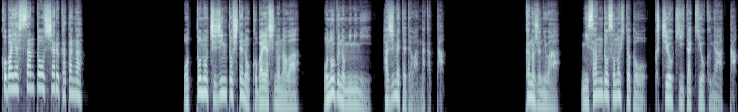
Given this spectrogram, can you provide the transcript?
小林さんとおっしゃる方が。夫の知人としての小林の名は、おのぶの耳に初めてではなかった。彼女には二三度その人と口を聞いた記憶があった。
